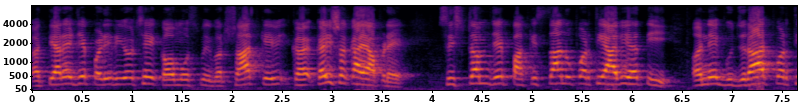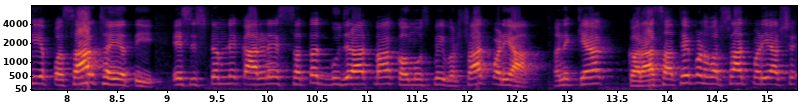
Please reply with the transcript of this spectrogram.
અત્યારે જે પડી રહ્યો છે, કમોસમી વરસાદ કેવી કહી શકાય આપણે. સિસ્ટમ જે પાકિસ્તાન ઉપરથી આવી હતી અને ગુજરાત પરથી એ પસાર થઈ હતી, એ સિસ્ટમને કારણે સતત ગુજરાતમાં કમોસમી વરસાદ પડ્યા અને ક્યાંક કરા સાથે પણ વરસાદ પડ્યા છે.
